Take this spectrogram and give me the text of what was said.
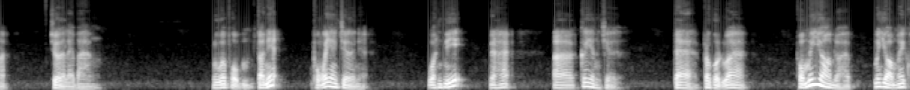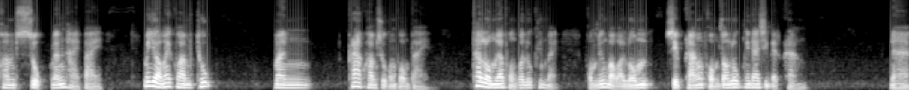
อะเจออะไรบ้าง รู้ว่าผม ตอนเนี้ย ผมก็ยังเจอเนี่ย วันนี้นะฮะ เอ่อ ก็ยังเจอ แต่ปรากฏว่า ผมไม่ยอมหรอกครับ ไม่ยอมให้ความสุขนั้นหายไป ไม่ยอมให้ความทุกข์มันพรากความสุขของผมไป ถ้าล้มแล้วผมก็ลุกขึ้นใหม่ ผมถึงบอกว่าล้มสิบครั้ง ผมต้องลุกให้ได้สิบเอ็ดครั้ง นะฮะ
